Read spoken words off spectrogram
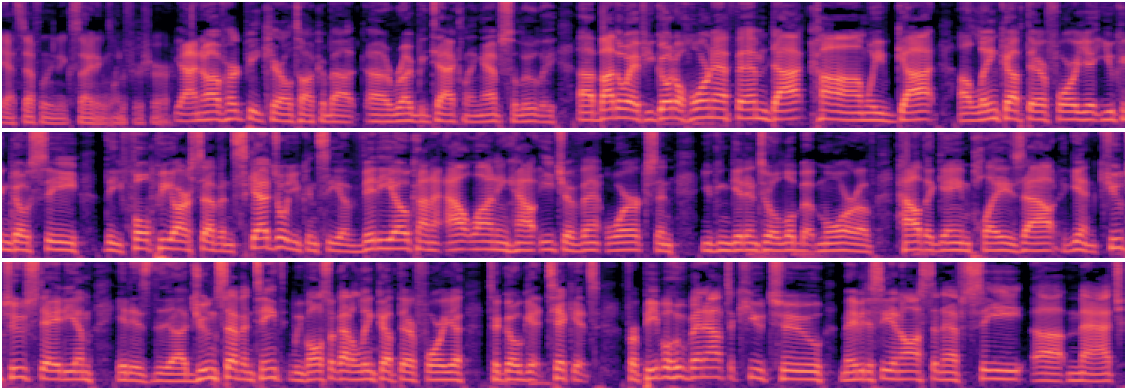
Yeah, it's definitely an exciting one for sure. Yeah, I know. I've heard Pete Carroll talk about uh, rugby tackling. Absolutely. Uh, by the way, if you go to hornfm.com, we've got a link up there for you. You can go see the full PR7 schedule. You can see a video kind of outlining how each event works, and you can get into a little bit more of how the game plays out. Again, Q2 Stadium. It is the uh, June 17th. We've also got a link up there for you to go get tickets for people who've been out to Q2, maybe to see an Austin FC uh, match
